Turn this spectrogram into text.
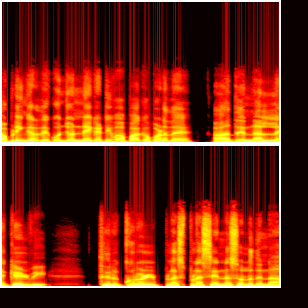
அப்படிங்கறதே கொஞ்சம் நெகட்டிவா பார்க்கப்படுதே? அது நல்ல கேள்வி. திருக்குறள் பிளஸ் பிளஸ் என்ன சொல்லுதுன்னா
